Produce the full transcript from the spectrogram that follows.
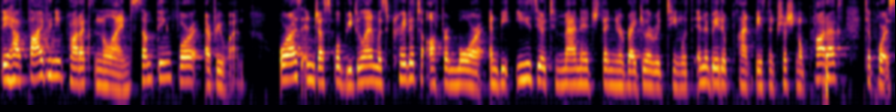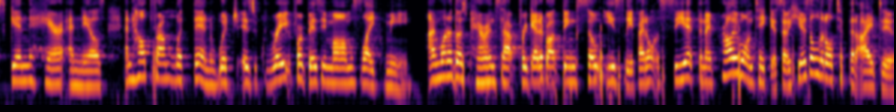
They have five unique products in the line, something for everyone. Ora's ingestible beauty line was created to offer more and be easier to manage than your regular routine with innovative plant based nutritional products to support skin, hair, and nails and health from within, which is great for busy moms like me. I'm one of those parents that forget about things so easily. If I don't see it, then I probably won't take it. So here's a little tip that I do.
